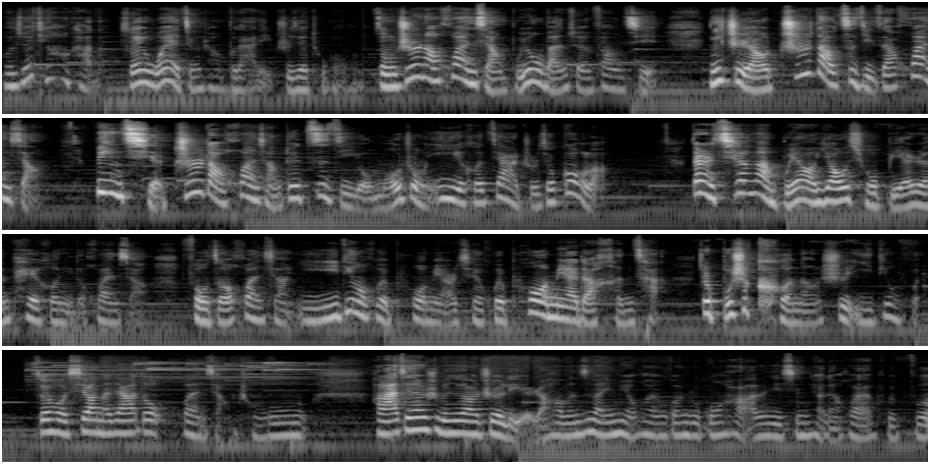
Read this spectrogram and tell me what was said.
我觉得挺好看的，所以我也经常不打理，直接涂口红。总之呢，幻想不用完全放弃，你只要知道自己在幻想，并且知道幻想对自己有某种意义和价值就够了。但是千万不要要求别人配合你的幻想，否则幻想一定会破灭，而且会破灭的很惨，就不是可能是一定会。最后，希望大家都幻想成功。好啦，今天视频就到这里。然后文字版音频欢迎关注公号“安文姐新调点”，后来回复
